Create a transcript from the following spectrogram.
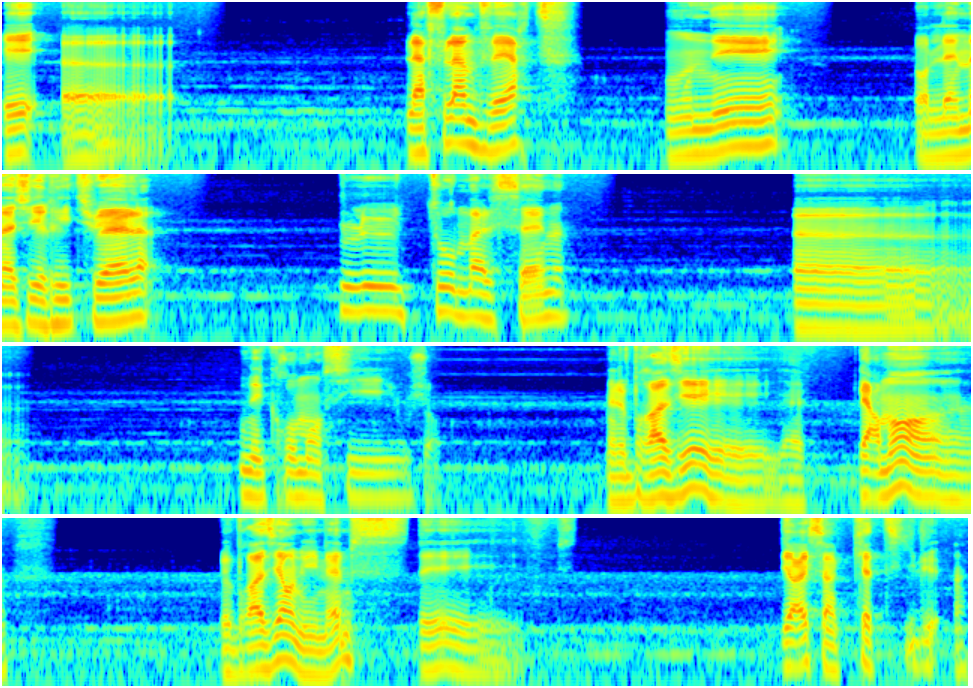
Et euh, la flamme verte, on est de la magie rituelle plutôt malsaine. Euh, nécromancie ou genre. Mais le brasier, il y a clairement. un- le brasier en lui-même, c'est. Je dirais que c'est un, catil- un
